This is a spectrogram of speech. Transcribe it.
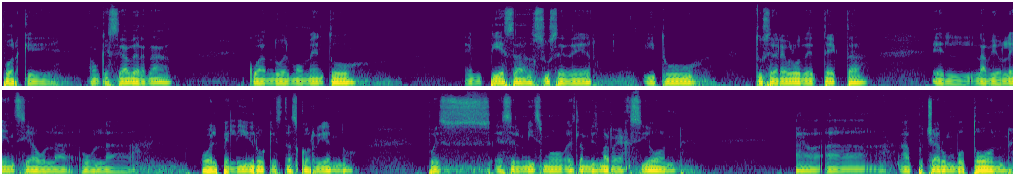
Porque aunque sea verdad, cuando el momento empieza a suceder y tu, tu cerebro detecta el, la violencia o la, o la o el peligro que estás corriendo, pues es el mismo, es la misma reacción a, a, puchar un botón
